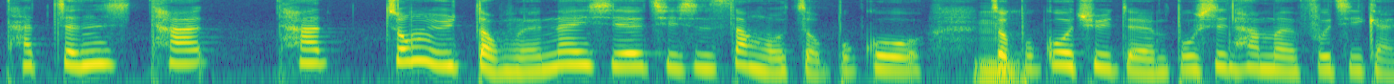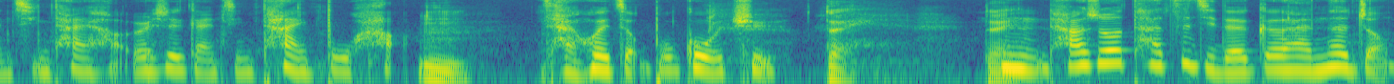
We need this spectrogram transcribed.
他真他他终于懂了那些其实丧偶走不过、嗯、走不过去的人，不是他们夫妻感情太好，而是感情太不好，嗯，才会走不过去。对，对，嗯，他说他自己的歌还那种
